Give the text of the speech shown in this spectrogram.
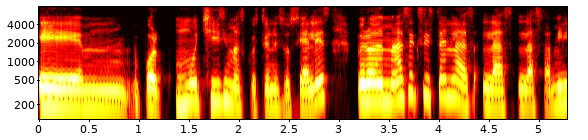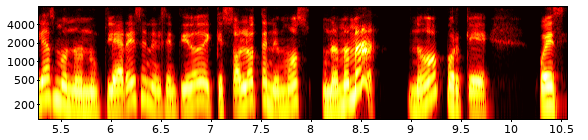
Em, por muchísimas cuestiones sociales, pero además existen las, las, las familias mononucleares en el sentido de que solo tenemos una mamá, ¿no? Porque, pues,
